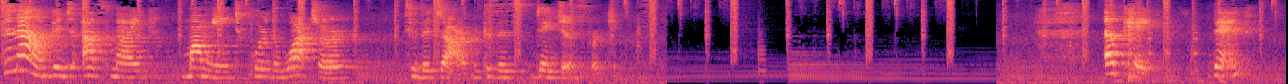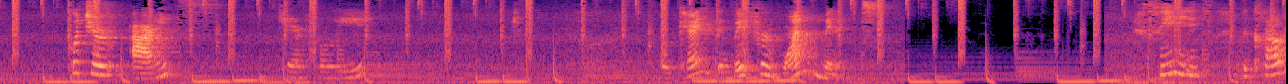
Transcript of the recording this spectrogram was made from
So now I'm going to ask my mommy to pour the water to the jar because it's dangerous for kids. Okay, then put your eyes carefully. Okay, then wait for one minute. See, the cloud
